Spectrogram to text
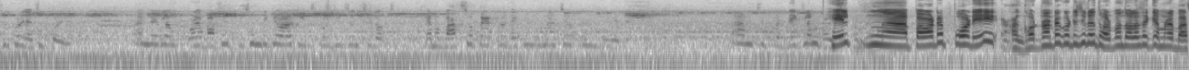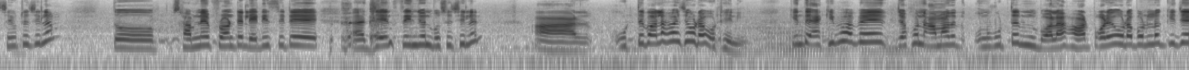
চুপ করে যা, চুপ করে যা। আমি দেখলাম, ওরা বাসের পিছন দিকে ওরা কিছু পজিশন ছিল। কেন বাক্স প্যাটটা দেখে মনে হচ্ছে ওরকম হেল্প পাওয়াটার পরে ঘটনাটা ঘটেছিল ধর্মতলা থেকে আমরা বাসে উঠেছিলাম। তো সামনের ফ্রন্টে লেডিস সিটে জেন্টস তিনজন বসেছিলেন। আর উঠতে বলা হয়েছে ওরা ওঠেনি। কিন্তু একইভাবে যখন আমাদের উঠতে বলা হওয়ার পরে ওরা বলল কি যে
